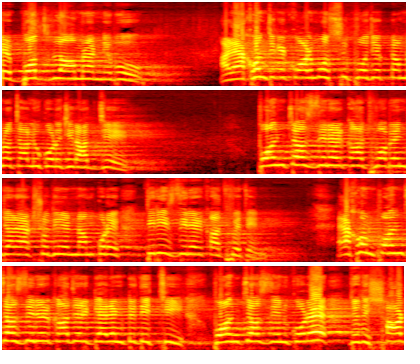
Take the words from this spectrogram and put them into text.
এর বদলা আমরা নেব। আর এখন থেকে কর্মশ্রী প্রজেক্ট আমরা চালু করেছি রাজ্যে। পঞ্চাশ দিনের কাজ পাবেন যারা একশো দিনের নাম করে তিরিশ দিনের কাজ পেতেন। এখন পঞ্চাশ দিনের কাজের গ্যারেন্টি দিচ্ছি। পঞ্চাশ দিন করে যদি ষাট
